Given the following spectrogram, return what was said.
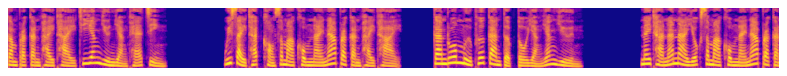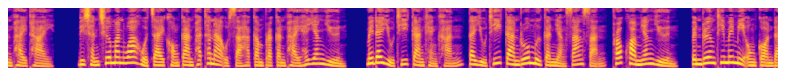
กรรมประกันภัยไทยที่ยั่งยืนอย่างแท้จริง วิสัยทัศน์ของสมาคมนายหน้าประกันภัยไทย การร่วมมือเพื่อการเติบโตอย่างยั่งยืน ในฐานะนายกสมาคมนายหน้าประกันภัยไทย ดิฉันเชื่อมั่นว่าหัวใจของการพัฒนาอุตสาหกรรมประกันภัยให้ยั่งยืน ไม่ได้อยู่ที่การแข่งขัน แต่อยู่ที่การร่วมมือกันอย่างสร้างสรรค์ เพราะความยั่งยืน เป็นเรื่องที่ไม่มีองค์กรใด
